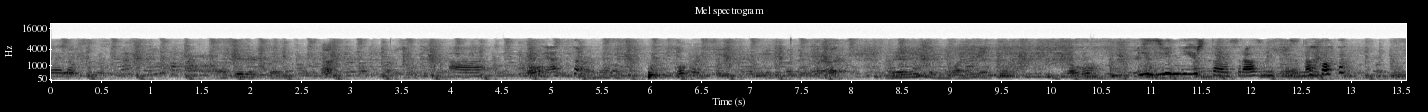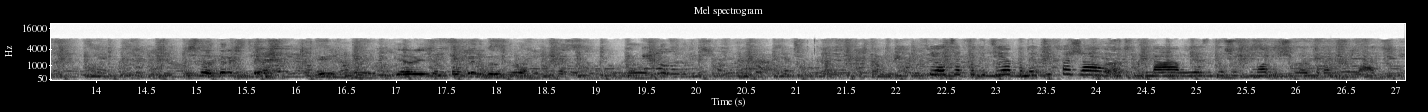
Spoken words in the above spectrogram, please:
Эликс. А. Извини, что сразу не признала. Что, ты что? Я же еще попрыгнул Петя, ты где? Подойди, пожалуйста, к нам, если ты же смотришь мою трансляцию.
